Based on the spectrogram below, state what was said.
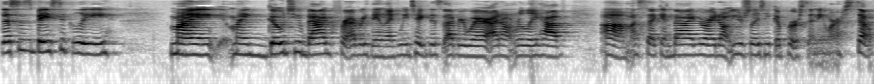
this is basically my, my go-to bag for everything. Like we take this everywhere. I don't really have um, a second bag or I don't usually take a purse anywhere. So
